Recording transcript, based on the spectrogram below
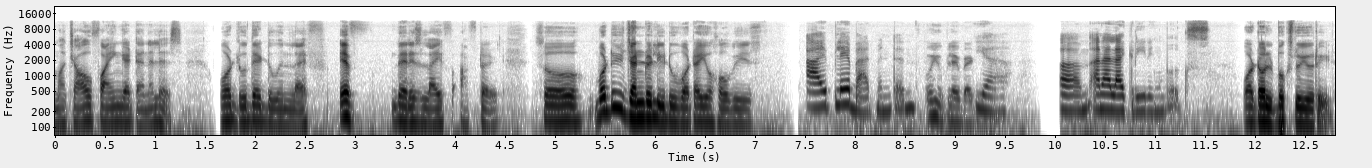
machao-fying at NLS. What do they do in life if there is life after it? So, what do you generally do? What are your hobbies? I play badminton. Oh, you play badminton. Yeah. Um, and I like reading books. What all books do you read?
